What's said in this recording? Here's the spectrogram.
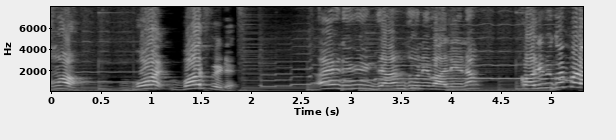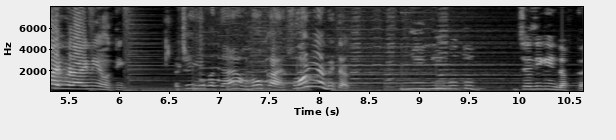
बहुत बहुत फिट है। अरे देखिए एग्ज़ाम्स होने वाले हैं ना कॉलेज में कोई पढ़ाई वढ़ाई नहीं होती। अच्छा ये बताएँ अम्मू का है? सो रही हैं अभी तक? नहीं नहीं वो तो चली गई दफ्तर।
